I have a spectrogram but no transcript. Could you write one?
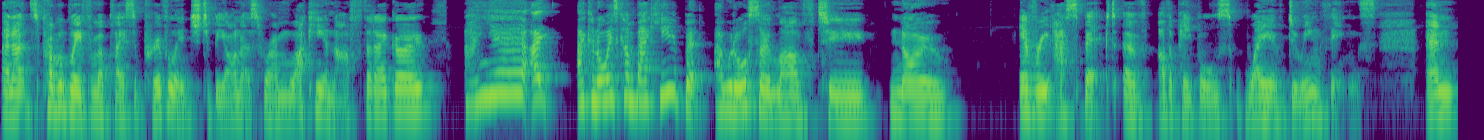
and it's probably from a place of privilege to be honest where I'm lucky enough that I go oh, yeah I I can always come back here but I would also love to know every aspect of other people's way of doing things. And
